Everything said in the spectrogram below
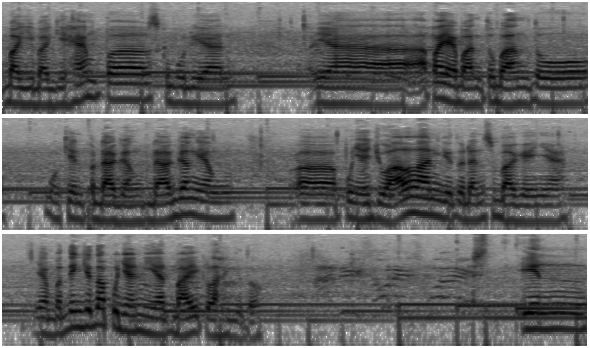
bagi-bagi hampers kemudian ya apa ya bantu-bantu mungkin pedagang-pedagang yang uh, punya jualan gitu dan sebagainya. Yang penting kita punya niat baik lah gitu. In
